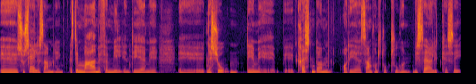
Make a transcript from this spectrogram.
øh, sociale sammenhæng. Altså det er meget med familien, det er med øh, nationen, det er med øh, kristendommen, og det er samfundsstrukturen, vi særligt kan se.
